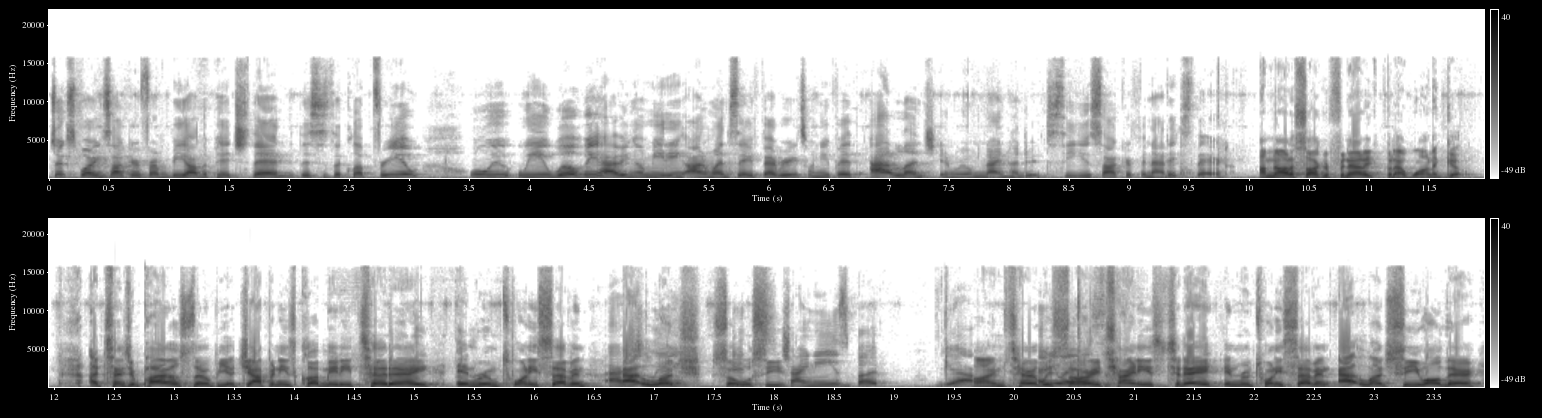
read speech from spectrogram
to exploring soccer from beyond the pitch, then this is the club for you. We, we will be having a meeting on Wednesday, February 25th at lunch in room 900. See you soccer fanatics there. I'm not a soccer fanatic, but I want to go. Attention Pios, there will be a Japanese club meeting today in room 27 Actually, at lunch. So we'll see. Chinese, but yeah. I'm terribly Anyways. sorry, Chinese. Today in room 27 at lunch. See you all there.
